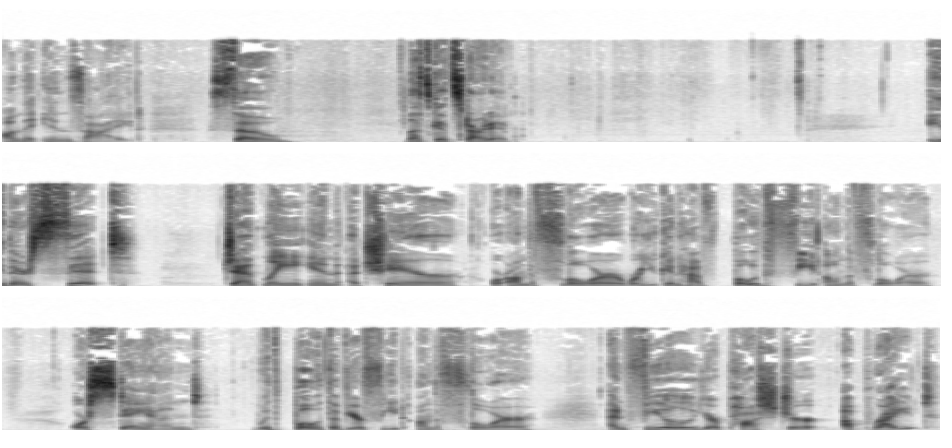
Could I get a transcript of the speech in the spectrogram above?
on the inside. So let's get started. Either sit gently in a chair or on the floor where you can have both feet on the floor or stand with both of your feet on the floor and feel your posture upright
